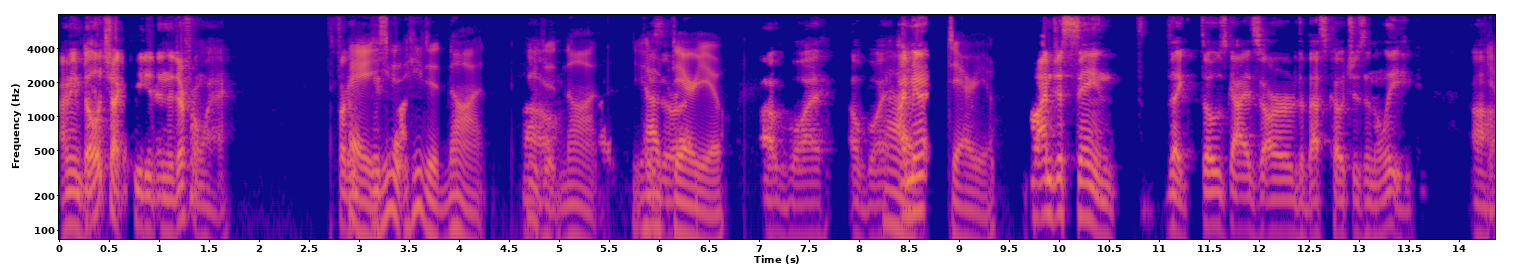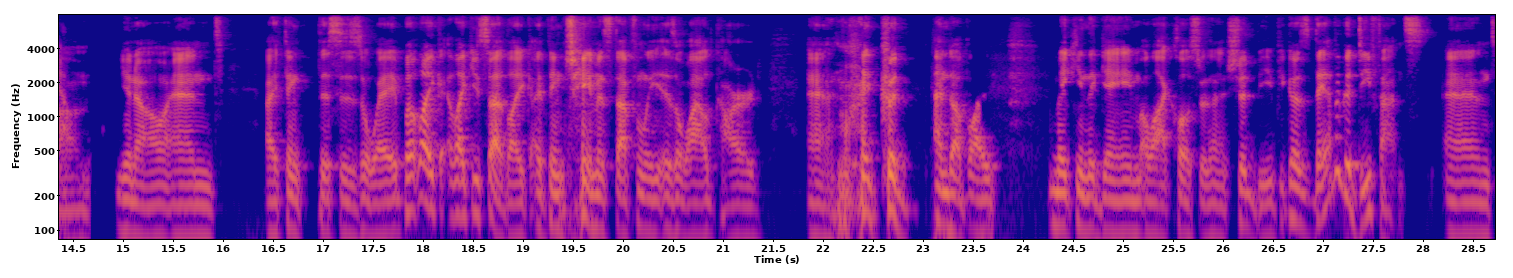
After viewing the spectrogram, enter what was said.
I mean, Belichick cheated in a different way. Fucking- Hey, he did, he did not. He Oh. did not. How dare right? you? Oh boy, oh boy. How I mean, dare you? I'm just saying, like those guys are the best coaches in the league. Um, Yeah. you know, and I think this is a way. But like, like you said, like I think Jameis definitely is a wild card, and like could end up like making the game a lot closer than it should be because they have a good defense and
